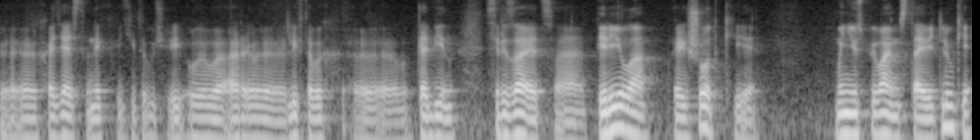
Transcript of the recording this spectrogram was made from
э, хозяйственных каких-то э, э, лифтовых э, кабин, срезается перила, решетки. Мы не успеваем ставить люки,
